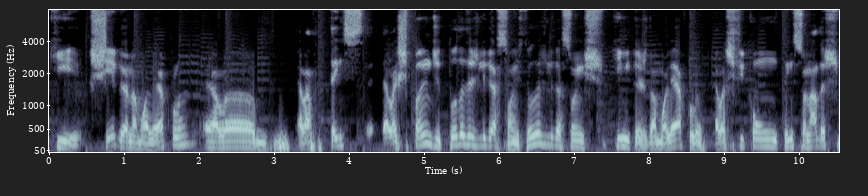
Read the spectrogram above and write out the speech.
que chega na molécula, ela, ela tem ela expande todas as ligações, todas as ligações químicas da molécula, elas ficam tensionadas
